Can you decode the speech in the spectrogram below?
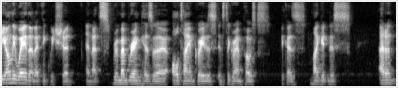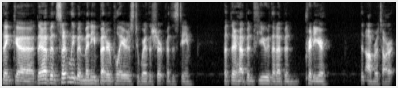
the only way that I think we should, and that's remembering his uh, all-time greatest Instagram posts. Because my goodness, I don't think uh, there have been certainly been many better players to wear the shirt for this team, but there have been few that have been prettier than Amro Tarek.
